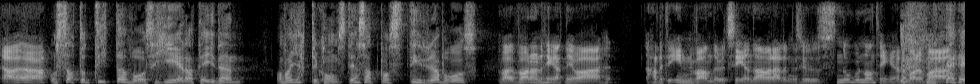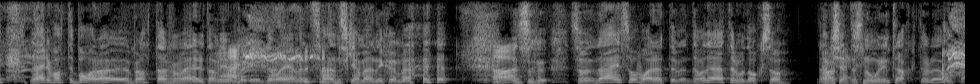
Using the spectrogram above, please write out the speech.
Ja, ja, ja. Och satt och tittade på oss hela tiden. Han var jättekonstig, han satt på och stirrade på oss. Var, var det någonting att ni var, hade ett invandrarutseende? Han var rädd att ni skulle sno någonting? Eller var det bara... Nej, det var inte bara blattar som var här, utan vi, det var även svenska människor med. Ja. Så, så nej, så var det inte. Men det var det jag trodde också. Jag Okej. köpte snor i en traktor där borta.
